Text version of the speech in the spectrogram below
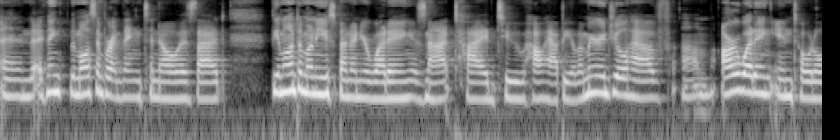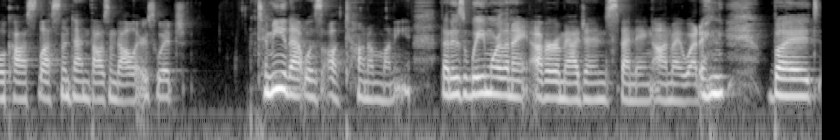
And I think the most important thing to know is that the amount of money you spend on your wedding is not tied to how happy of a marriage you'll have. Um, our wedding in total cost less than $10,000, which to me, that was a ton of money. That is way more than I ever imagined spending on my wedding. But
